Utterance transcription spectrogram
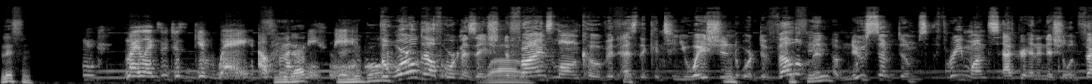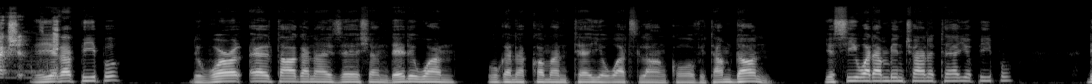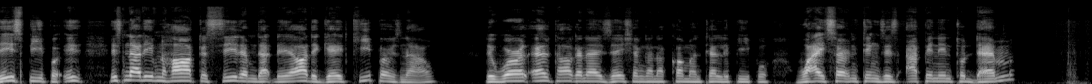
Listen. My legs would just give way out See from that? underneath me. The World Health Organization wow. defines long COVID as the continuation or development of new symptoms three months after an initial infection. You hear that, people? The World Health Organization, they're the one who gonna come and tell you what's long COVID. I'm done. You see what I've been trying to tell you, people? These people, it, it's not even hard to see them that they are the gatekeepers now. The World Health Organization gonna come and tell the people why certain things is happening to them.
